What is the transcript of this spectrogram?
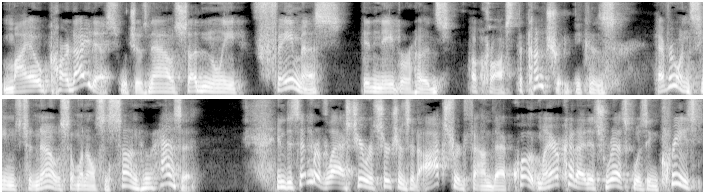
myocarditis, which is now suddenly famous in neighborhoods across the country because Everyone seems to know someone else's son who has it. In December of last year, researchers at Oxford found that, quote, myocarditis risk was increased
